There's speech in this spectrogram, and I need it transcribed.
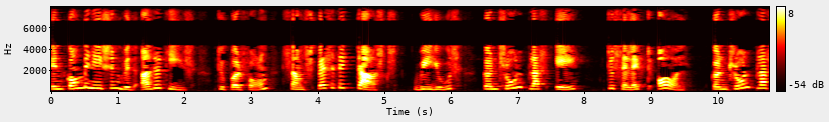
in combination with other keys to perform some specific tasks. We use Control plus A to select all, Control plus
